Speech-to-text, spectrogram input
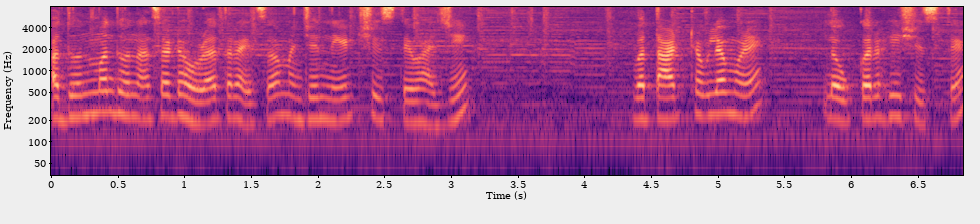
अधूनमधून असं ढवळत राहायचं म्हणजे नीट शिजते भाजी. व ताट ठेवल्यामुळे लवकरही शिजते.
